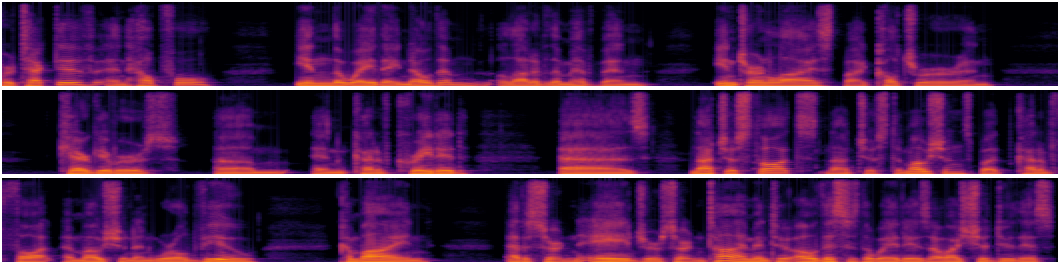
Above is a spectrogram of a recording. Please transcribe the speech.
protective and helpful in the way they know them. A lot of them have been internalized by culture and caregivers um, and kind of created as not just thoughts, not just emotions, but kind of thought, emotion, and worldview combine at a certain age or a certain time into, oh, this is the way it is. Oh, I should do this.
